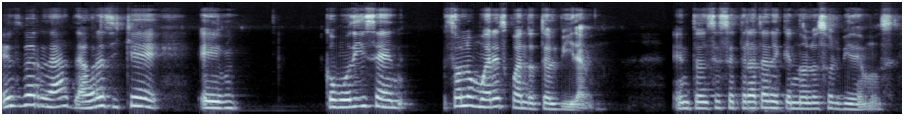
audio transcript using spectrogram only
Es verdad, ahora sí que, em, como dicen: "Solo mueres cuando te olvidan". Entonces, se trata de que no los olvidemos,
